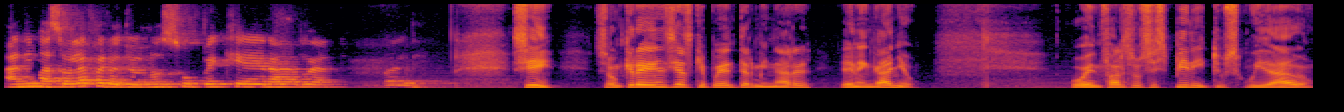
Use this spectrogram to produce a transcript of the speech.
ánima, sola, pero yo no supe qué era realmente. Sí, son creencias que pueden terminar en engaño o en falsos espíritus. Cuidado.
